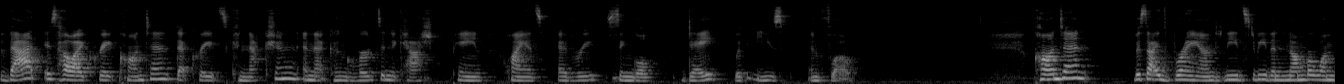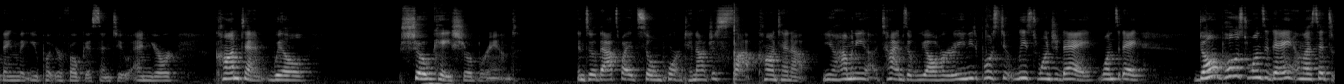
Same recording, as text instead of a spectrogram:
that is how I create content that creates connection and that converts into cash paying clients every single day with ease and flow. Content, besides brand, needs to be the number one thing that you put your focus into, and your content will showcase your brand. And so that's why it's so important to not just slap content up. You know, how many times have we all heard, oh, you need to post at least once a day, once a day. Don't post once a day unless it's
